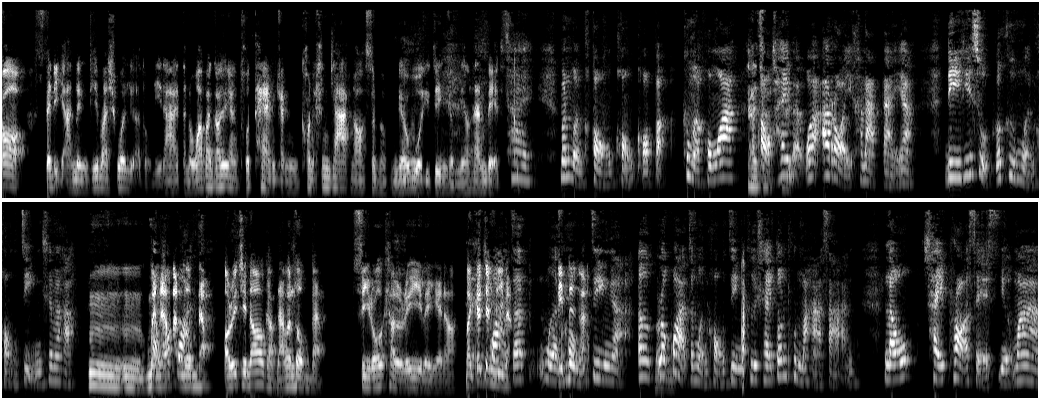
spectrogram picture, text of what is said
ก็เป็นอีกอันหนึ่งที่มาช่วยเหลือตรงนี้ได้ แต่หนูว่ามันก็ยังทดแทนกันค่อนข้างยากเนาะสำหรับเนื้อวัวจริงๆกับเนื้อ plant-based ใช่ มันเหมือนของของก๊อปอะคือหมายความว่าต่อให้แบบว่าอร่อยขนาดไหนอะดีที่สุดก็คือเหมือนของจริงใช่ไหมคะ อืมอืมเหมือนน้ำอัดลมแบบ original กับน้ำอัดลมแบบ zero calorie อะไรเงี้ยเนาะมันก็จะมีแบบจะเหมือนของจริงอะเออเรากว่าจะเหมือนของจริง คือใช้ต้นทุนมหาศาล แล้วใช้ process เยอะมาก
